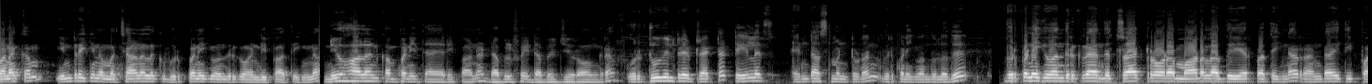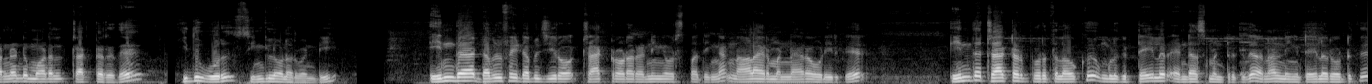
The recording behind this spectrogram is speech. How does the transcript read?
வணக்கம். இன்றைக்கு நம்ம சேனலுக்கு விற்பனைக்கு வந்திருக்க வண்டி பார்த்தீங்கன்னா நியூ ஹாலண்ட் கம்பெனி தயாரிப்பான டபுள் ஃபைவ் டபுள் ஜீரோங்கிற ஒரு டூ வீல் டிரைவ் டிராக்டர் டெய்லர்ஸ் என்டாஸ்மெண்ட்டுடன் விற்பனைக்கு வந்துள்ளது. விற்பனைக்கு வந்திருக்கிற அந்த டிராக்டரோட மாடல் ஆஃப் த இயர் பார்த்தீங்கன்னா ரெண்டாயிரத்தி பன்னெண்டு மாடல் டிராக்டர் இது. இது ஒரு சிங்கிள் ஓனர் வண்டி. இந்த டபுள் ஃபைவ் டபுள் ஜீரோ டிராக்டரோட ரன்னிங் ஹவர்ஸ் பார்த்தீங்கன்னா நாலாயிரம் மணி நேரம் ஓடி இந்த டிராக்டர் பொறுத்தளவுக்கு உங்களுக்கு டெய்லர் என்டாஸ்மெண்ட் இருக்குது. அதனால் நீங்கள் டெய்லர் ரோட்டுக்கு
